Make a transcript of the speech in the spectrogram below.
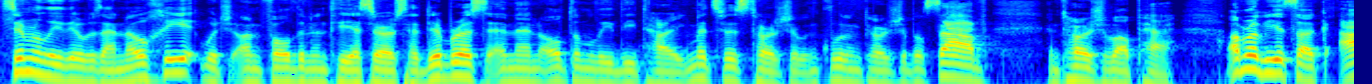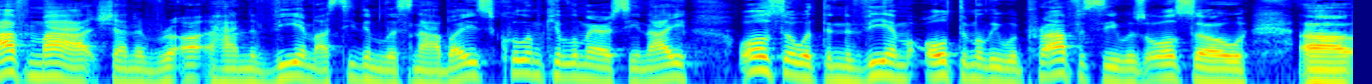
Similarly, there was Anochi, which unfolded into the Eseres Hadibras, and then ultimately the Taryag Mitzvahs, Torah including Torah Shebichsav and Torah Shebaal Peh. Amr Af Ma Hanaviyim Asidim Lisnabais, Kulam Sinai. Also, what the Nevi'im ultimately would prophecy was also uh,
